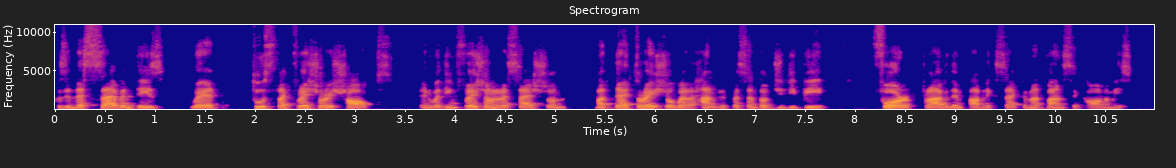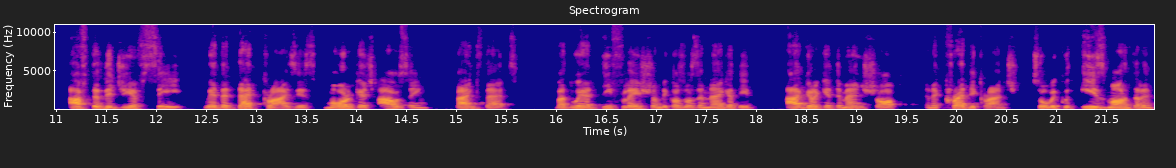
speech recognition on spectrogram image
because in the 70s, we had two stagflationary shocks and with inflation and recession, but that ratio were 100% of GDP for private and public sector and advanced economies. After the GFC, we had a debt crisis, mortgage, housing, bank debt, but we had deflation because it was a negative aggregate demand shock and a credit crunch. So we could ease monetary and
